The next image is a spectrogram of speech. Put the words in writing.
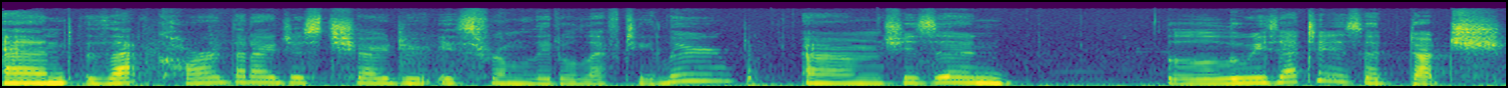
And that card that I just showed you is from Little Lefty Lou. Um, she's in Louisette is a Dutch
